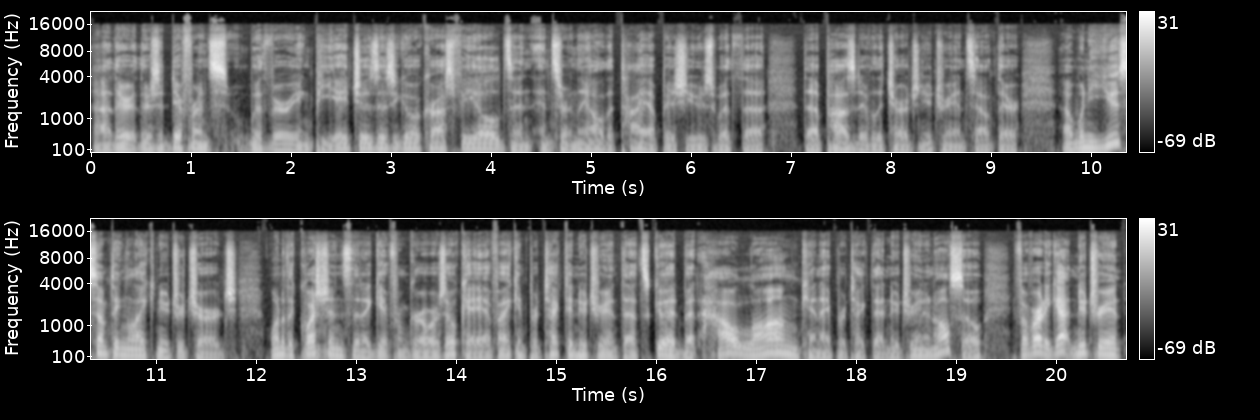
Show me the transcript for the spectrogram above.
Uh, there, there's a difference with varying pHs as you go across fields, and, and certainly all the tie-up issues with the the positively charged nutrients out there. Uh, when you use something like NutriCharge, one of the questions that I get from growers, okay, if I can protect a nutrient, that's good, but how long can I protect that? Nutrient? And also, if I've already got nutrient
